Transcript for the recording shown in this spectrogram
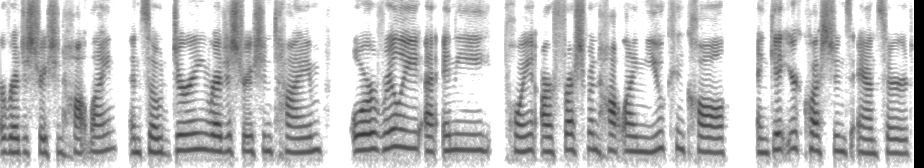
a registration hotline. And so during registration time, or really at any point, our freshman hotline you can call and get your questions answered.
